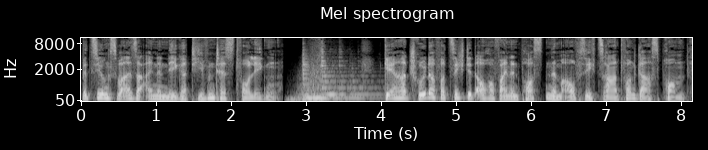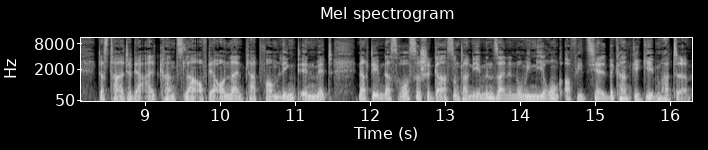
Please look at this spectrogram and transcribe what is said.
beziehungsweise einen negativen Test vorlegen. Gerhard Schröder verzichtet auch auf einen Posten im Aufsichtsrat von Gazprom. Das teilte der Altkanzler auf der Online-Plattform LinkedIn mit, nachdem das russische Gasunternehmen seine Nominierung offiziell bekannt gegeben hatte.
